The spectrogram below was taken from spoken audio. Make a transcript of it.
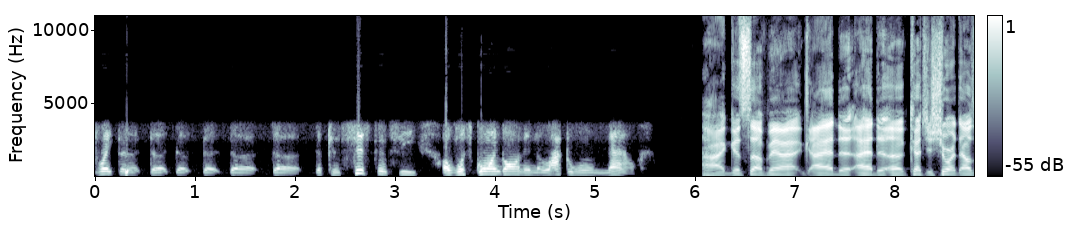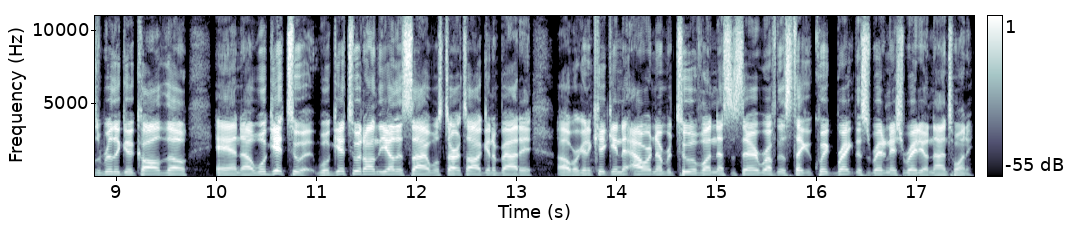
break the the the the the, the, the consistency of what's going on in the locker room now? All right, good stuff, man. I, I had to I had to uh, cut you short. That was a really good call, though, and uh, we'll get to it. We'll get to it on the other side. We'll start talking about it. Uh, we're gonna kick into hour number two of unnecessary roughness. Take a quick break. This is Raider Nation Radio 920.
